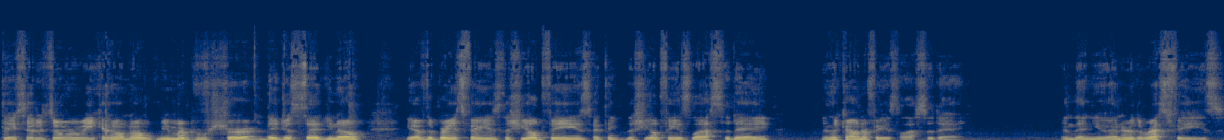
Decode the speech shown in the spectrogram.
they said it's over a week. I don't know. Remember for sure. They just said, you know, you have the brace phase, the shield phase. I think the shield phase lasts a day, and the counter phase lasts a day, and then you enter the rest phase,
